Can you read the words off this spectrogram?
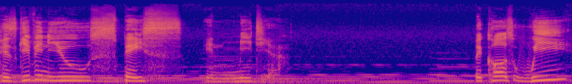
He's given you space in media. Because we,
